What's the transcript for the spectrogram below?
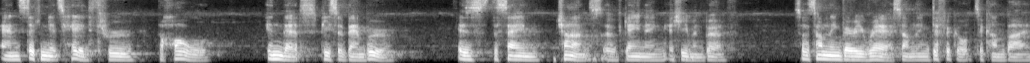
and sticking its head through the hole in that piece of bamboo is the same chance of gaining a human birth. So something very rare, something difficult to come by.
